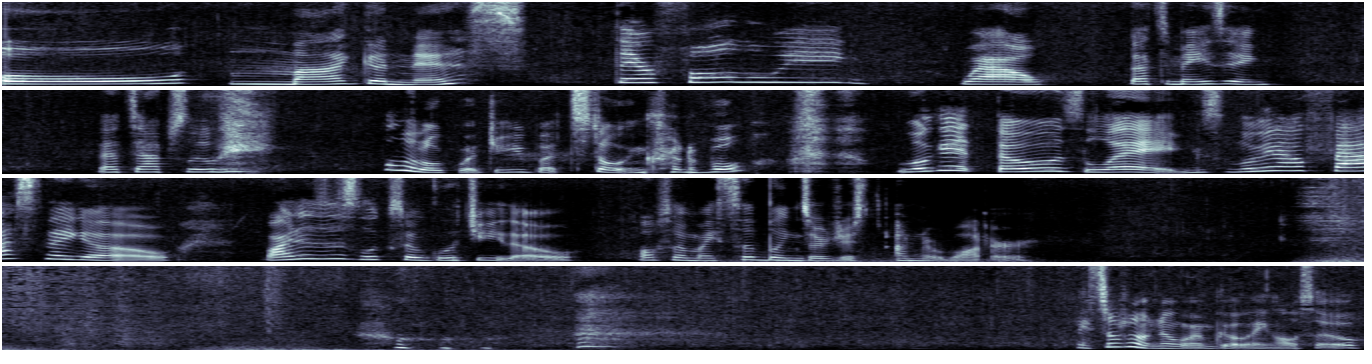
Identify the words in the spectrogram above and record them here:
oh my goodness. They're following. Wow, that's amazing. That's absolutely a little glitchy, but still incredible. look at those legs. Look at how fast they go. Why does this look so glitchy though? Also, my siblings are just underwater. I still don't know where I'm going also.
